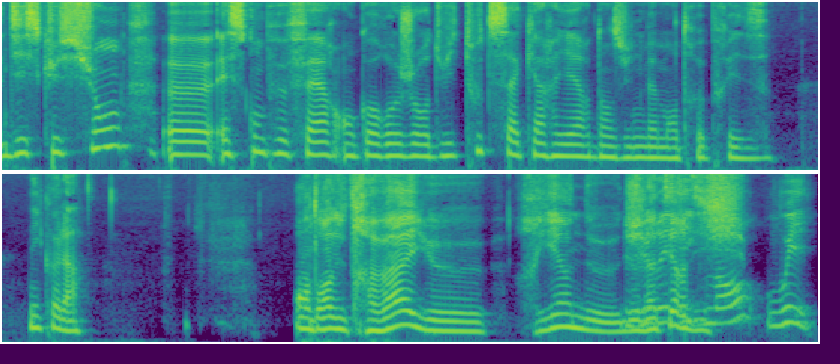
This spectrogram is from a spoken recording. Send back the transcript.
discussion. Euh, Est-ce qu'on peut faire encore aujourd'hui toute sa carrière dans une même entreprise, Nicolas? En droit du travail, euh, rien ne, ne l'interdit. Oui.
